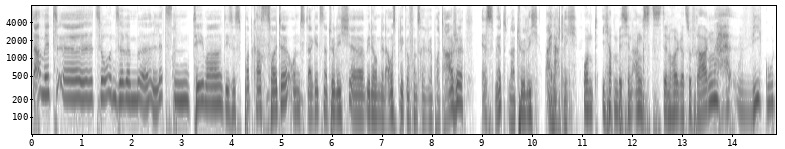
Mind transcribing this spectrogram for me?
damit äh, zu unserem äh, letzten Thema dieses Podcasts heute. Und da geht es natürlich äh, wieder um den Ausblick auf unsere Reportage. Es wird natürlich weihnachtlich. Und ich habe ein bisschen Angst, den Holger zu fragen, wie gut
